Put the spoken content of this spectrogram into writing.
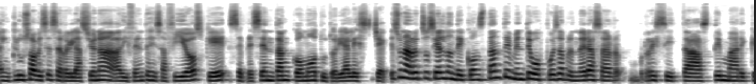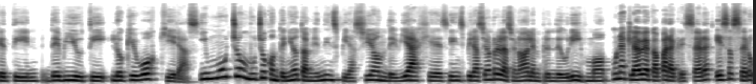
incluso a veces se relaciona a diferentes desafíos que se presentan como tutoriales check. Es una red social donde constantemente vos puedes aprender a hacer recetas de marketing, de beauty, lo que vos quieras y mucho, mucho contenido también de inspiración, de viajes, de inspiración relacionado al emprendedurismo. Una clave acá para crecer es hacer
